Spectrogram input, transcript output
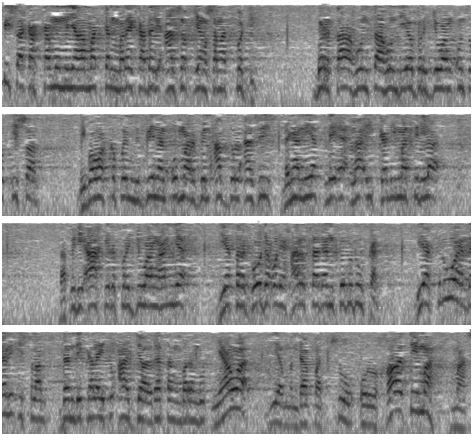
Bisakah kamu menyelamatkan mereka dari azab yang sangat pedih? Bertahun-tahun dia berjuang untuk Islam. Di bawah kepemimpinan Umar bin Abdul Aziz. Dengan niat li'la'i kalimatillah. Tapi di akhir perjuangannya. Dia tergoda oleh harta dan kedudukan dia keluar dari Islam dan dikala itu ajal datang merenggut nyawa dia mendapat su'ul khatimah mas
